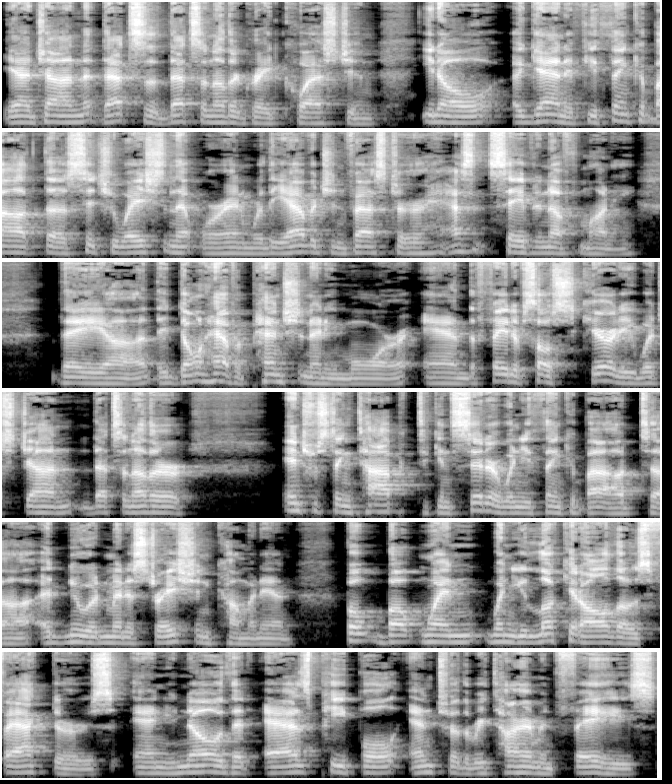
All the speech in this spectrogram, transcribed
Yeah, John, that's a, that's another great question. You know, again, if you think about the situation that we're in, where the average investor hasn't saved enough money, they uh, they don't have a pension anymore, and the fate of Social Security, which John, that's another interesting topic to consider when you think about uh, a new administration coming in. But but when when you look at all those factors and you know that as people enter the retirement phase,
